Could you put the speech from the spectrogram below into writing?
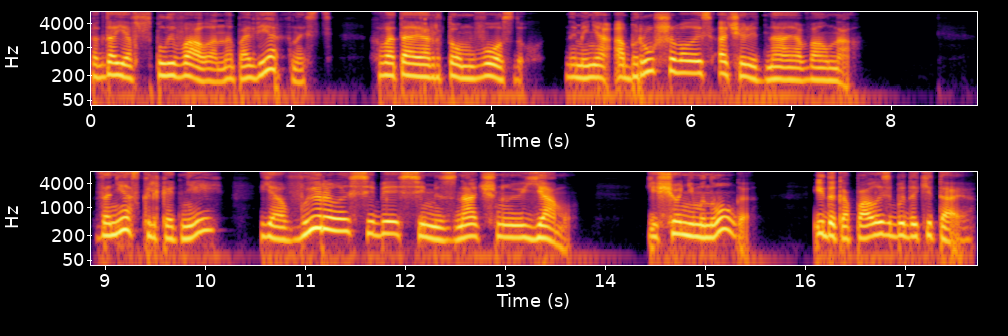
когда я всплывала на поверхность, хватая ртом воздух, на меня обрушивалась очередная волна. За несколько дней я вырыла себе семизначную яму. Еще немного и докопалась бы до Китая.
